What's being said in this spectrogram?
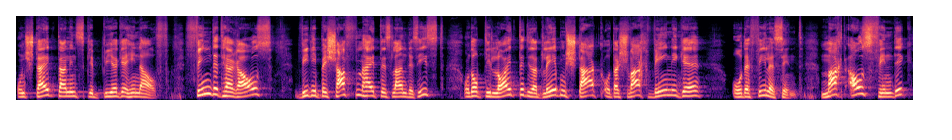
und steigt dann ins Gebirge hinauf. Findet heraus, wie die Beschaffenheit des Landes ist und ob die Leute, die dort leben, stark oder schwach, wenige oder viele sind. Macht ausfindig,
